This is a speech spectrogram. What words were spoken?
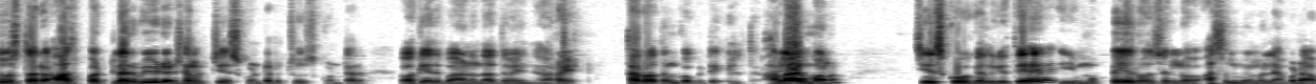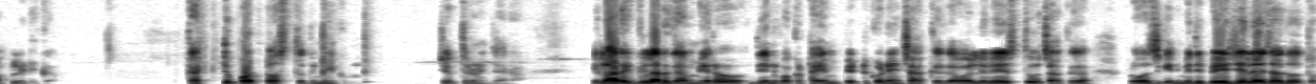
చూస్తారు. ఆ పర్టికులర్ వీడియోని సెలెక్ట్ చేసుకుంటారు చూసుకుంటారు. ఓకే అది బాగానే అర్థమైంది. రైట్ తర్వాత ఇంకొకటి వెళ్తారు. అలాగ మనం చేసుకోగలిగితే ఈ ముప్పై రోజుల్లో అసలు మిమ్మల్ని ఎవడు ఆపలేడు గట్టి పట్టు వస్తుంది మీకు. చెప్తున్నాను జర. ఇలా రెగ్యులర్గా మీరు దీనికి ఒక టైం పెట్టుకొని చక్కగా వల్లి వేస్తూ చక్కగా రోజుకి ఎనిమిది పేజీలే చదువుతూ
